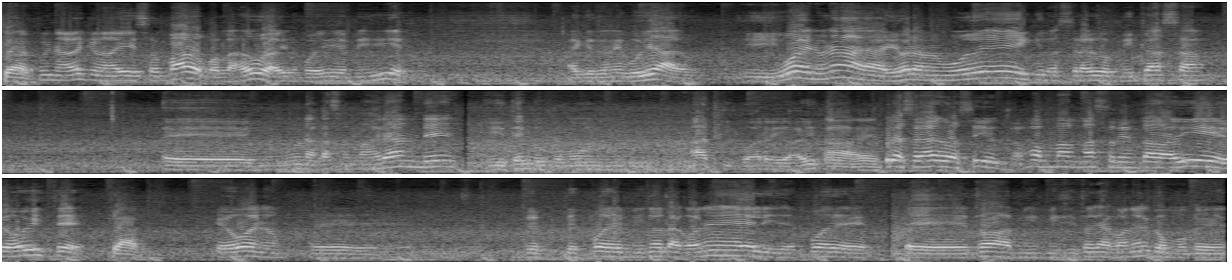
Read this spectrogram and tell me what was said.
Claro. Fui una vez que me había hisopado por las dudas, porque viven mis viejos. Hay que tener cuidado. Y bueno, nada, y ahora me mudé y quiero hacer algo en mi casa, eh, una casa más grande y tengo como un ático arriba, ¿viste? Ah, quiero hacer algo así, capaz más, más orientado a Diego, ¿viste? Claro. Que bueno, eh, después de mi nota con él y después de eh, todas mis, historias con él, como que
